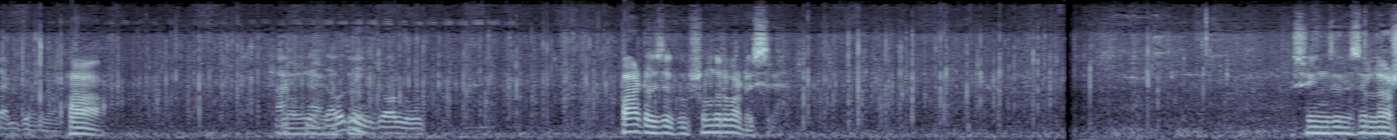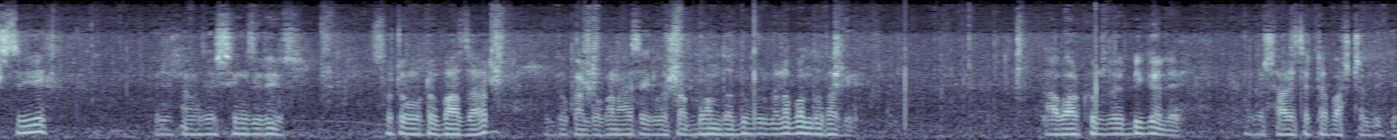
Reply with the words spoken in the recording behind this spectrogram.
যাক দেখল হ্যাঁ। জল পাট হয়েছে খুব সুন্দর পাট হয়েছে। চলে আসছি এখানে যে সিংজুরির ছোটো মোটো বাজার, দোকান টোকান আছে, এগুলো সব বন্ধ, দুপুরবেলা বন্ধ থাকে। আবার খুলবে বিকেলে সাড়ে চারটা, পাঁচটার দিকে।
